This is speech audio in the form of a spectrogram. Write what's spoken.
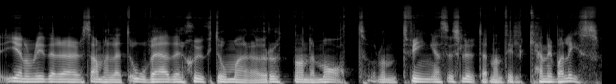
genomlider det här samhället oväder, sjukdomar och ruttnande mat och de tvingas i slutändan till kannibalism.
